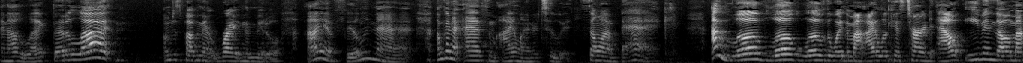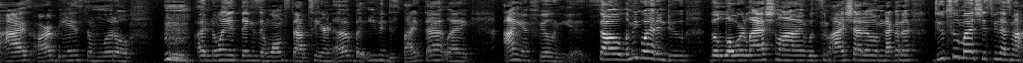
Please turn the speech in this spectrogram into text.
And I like that a lot. I'm just popping that right in the middle. I am feeling that. I'm to add some eyeliner to it. So I'm back. I love, love, love the way that my eye look has turned out, even though my eyes are being some little mm, annoying things and won't stop tearing up. But even despite that, like, I am feeling it. So let me go ahead and do the lower lash line with some eyeshadow. I'm not going to do too much just because my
